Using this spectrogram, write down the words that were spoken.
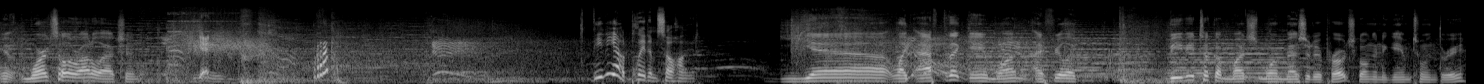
Yeah, more Acceleratle action. Vivi outplayed him so hard. Yeah, like after that game one, I feel like Vivi took a much more measured approach going into game two and three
